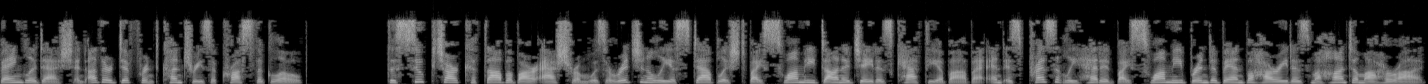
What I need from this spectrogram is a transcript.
Bangladesh and other different countries across the globe. The Sukchar Kathababar ashram was originally established by Swami Dhanajaydas Kathiababa and is presently headed by Swami Brindaban Baharidas Mahanta Maharaj.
